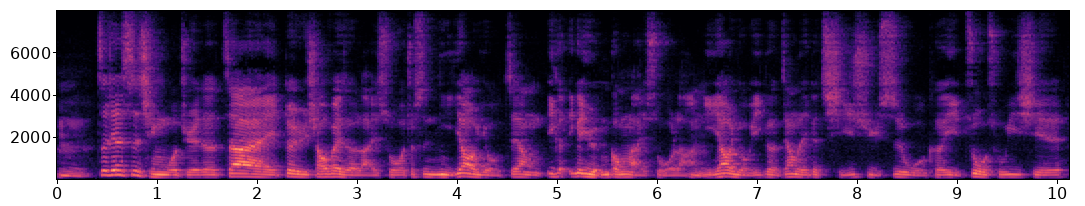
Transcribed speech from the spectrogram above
嗯这件事情，我觉得在对于消费者来说，就是你要有这样一个一个员工来说啦，嗯你要有一个这样的一个期许，是我可以做出一些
